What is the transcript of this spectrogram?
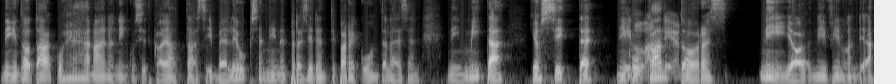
niin tota, kun hehän aina niin kuin sit kajauttaa Sibeliuksen niin, että presidenttipari kuuntelee sen, niin mitä, jos sitten niin kuin. Cantores, niin joo, niin Finlandia,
